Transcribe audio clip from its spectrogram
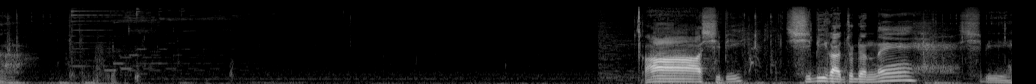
구십사. 아, 12. 12가 안 뚫렸네. 12.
